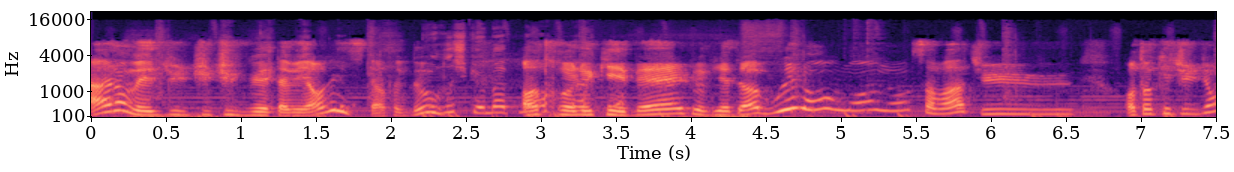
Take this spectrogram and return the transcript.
Ah non, mais tu, tu, tu ta meilleure vie, c'était un truc de ouf. Entre le Québec, le Vietnam, oui, non, non, non, ça va, tu... En tant qu'étudiant,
